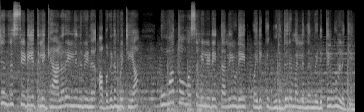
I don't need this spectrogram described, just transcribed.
രാജ്യാന്തര സ്റ്റേഡിയത്തിലെ ഗാലറിയിൽ നിന്ന് വീണ് അപകടം പറ്റിയ ഉമ തോമസ് എം എൽ തലയുടെ പരിക്ക് ഗുരുതരമല്ലെന്ന് മെഡിക്കൽ ബുള്ളറ്റിൻ.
